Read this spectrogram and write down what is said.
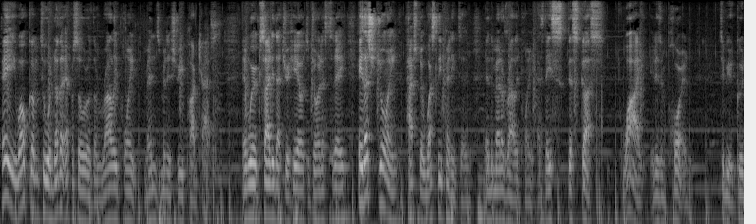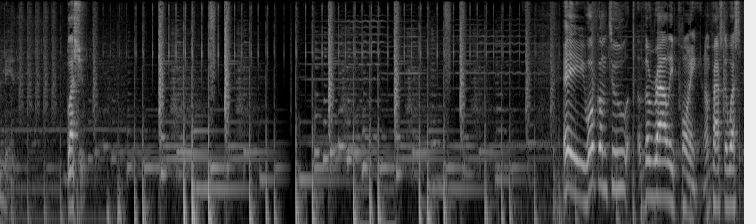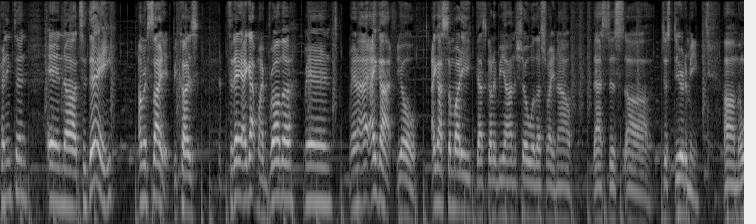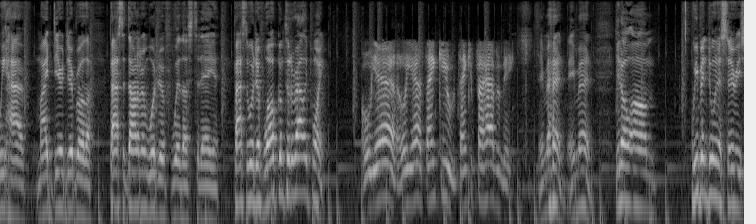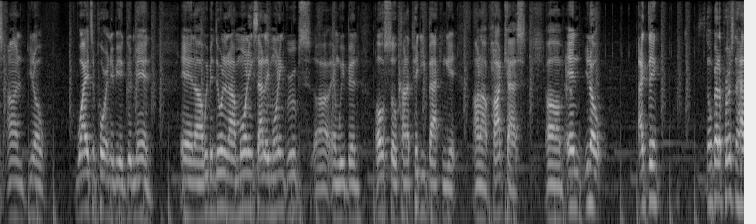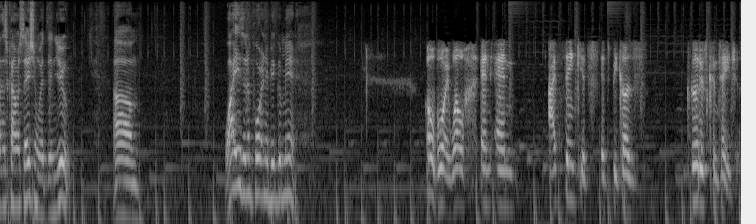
Hey, welcome to another episode of the Rally Point Men's Ministry Podcast. And we're excited that you're here to join us today. Hey, let's join Pastor Wesley Pennington and the men of Rally Point as they s- discuss why it is important to be a good man. Bless you. Hey, welcome to the Rally Point. I'm Pastor Wes Pennington, and uh, today I'm excited because today I got my brother, man, man, I, I got yo, I got somebody that's gonna be on the show with us right now. That's just uh, just dear to me, um, and we have my dear, dear brother, Pastor Donovan Woodruff, with us today. And Pastor Woodruff, welcome to the Rally Point. Oh yeah, oh yeah. Thank you, thank you for having me. Amen. Amen. You know, um, we've been doing a series on, you know, why it's important to be a good man. And uh, we've been doing it in our morning, Saturday morning groups. Uh, and we've been also kind of piggybacking it on our podcast. Um, and, you know, I think no better person to have this conversation with than you. Um, why is it important to be a good man? Oh boy, well, and and I think it's it's because good is contagious,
